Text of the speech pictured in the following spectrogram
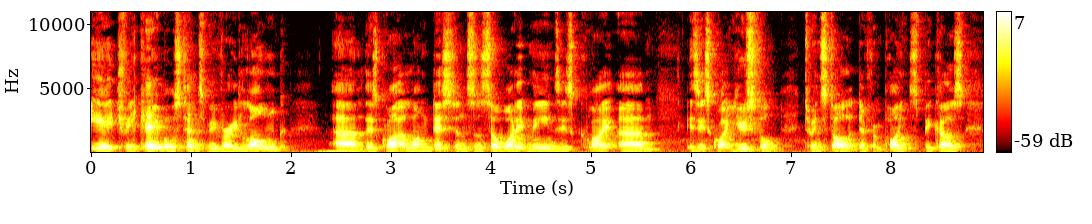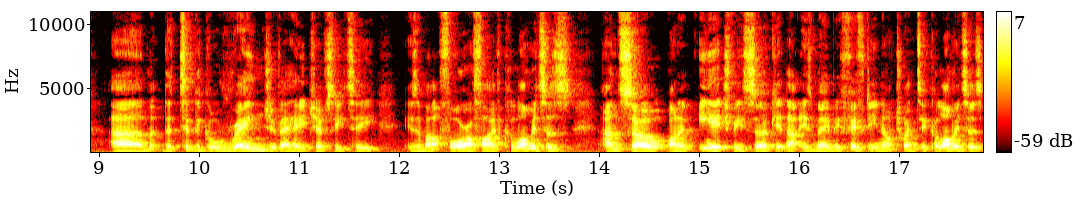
EHV cables tend to be very long. Um, there's quite a long distance, and so what it means is quite um, is it's quite useful to install at different points because um, the typical range of a HFCT is about four or five kilometers, and so on an EHV circuit that is maybe 15 or 20 kilometers,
